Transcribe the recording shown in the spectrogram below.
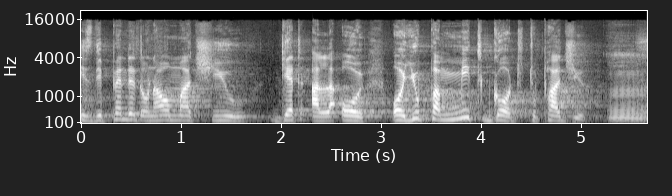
is dependent on how much you get or, or you permit God to purge you. Mm.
